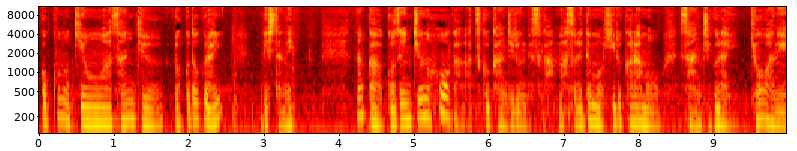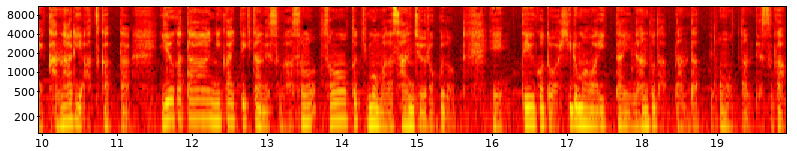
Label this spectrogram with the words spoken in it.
ここの気温は36度ぐらいでしたね。なんか午前中の方が暑く感じるんですが、まあそれでも昼からも3時ぐらい、今日はね、かなり暑かった。夕方に帰ってきたんですが、その、その時もまだ36度。え、っていうことは昼間は一体何度だったんだって思ったんですが、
